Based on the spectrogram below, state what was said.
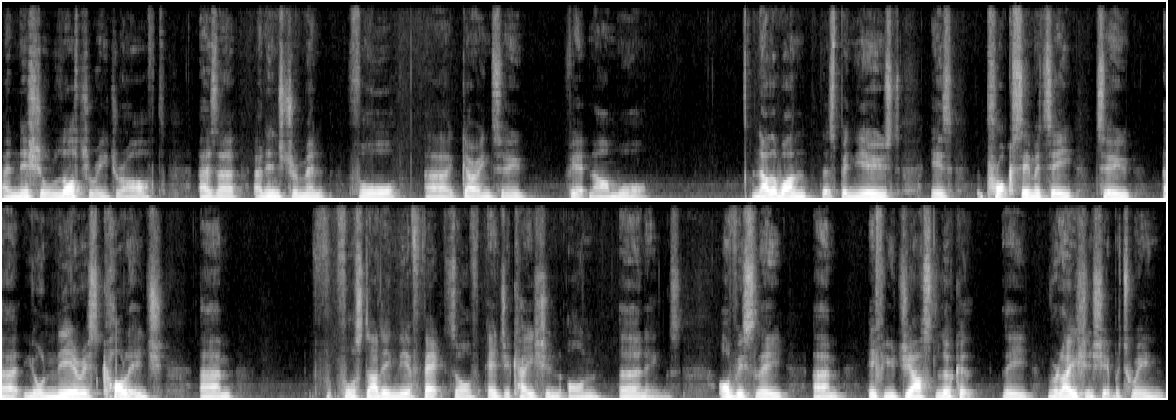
initial lottery draft as a, an instrument for uh, going to Vietnam War. Another one that's been used is proximity to uh, your nearest college um, for studying the effects of education on earnings. Obviously, um, if you just look at the relationship between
